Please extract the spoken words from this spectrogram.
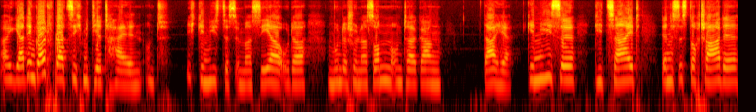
äh, ja den Golfplatz sich mit dir teilen. Und ich genieße das immer sehr oder ein wunderschöner Sonnenuntergang. Daher genieße die Zeit, denn es ist doch schade,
